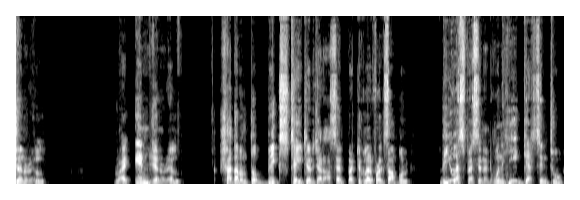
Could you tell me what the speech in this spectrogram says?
general right in general সাধারণত বিগ স্টেটের যারা আছেন particular for example the US president, when he gets into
